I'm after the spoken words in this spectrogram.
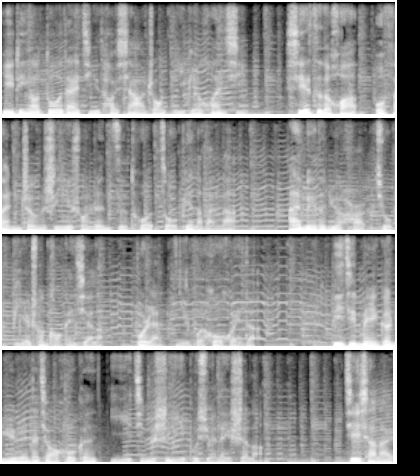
一定要多带几套夏装以便换洗。鞋子的话，我反正是一双人字拖走遍了版纳。爱美的女孩就别穿高跟鞋了，不然你会后悔的。毕竟每个女人的脚后跟已经是一部血泪史了。接下来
